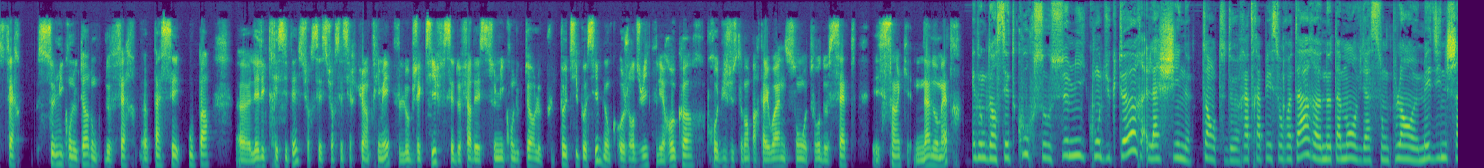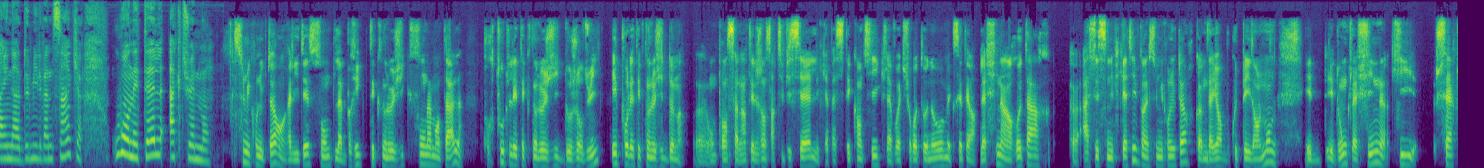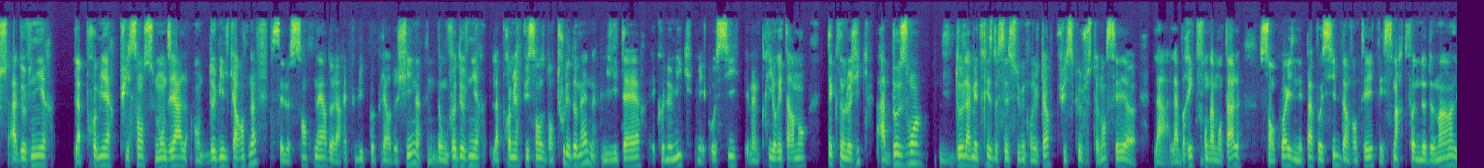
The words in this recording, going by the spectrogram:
faire semi-conducteurs, donc de faire euh, passer ou pas euh, l'électricité sur ces, sur ces circuits imprimés. L'objectif, c'est de faire des semi-conducteurs le plus petit possible. Donc aujourd'hui, les records produits justement par Taïwan sont autour de 7 et 5 nanomètres. Et donc dans cette course aux semi-conducteurs, la Chine tente de rattraper son retard, notamment via son plan euh, Made in China 2025. Où en est-elle actuellement? Les semi-conducteurs, en réalité, sont la brique technologique fondamentale pour toutes les technologies d'aujourd'hui et pour les technologies de demain. Euh, on pense à l'intelligence artificielle, les capacités quantiques, la voiture autonome, etc. La Chine a un retard euh, assez significatif dans les semi-conducteurs, comme d'ailleurs beaucoup de pays dans le monde. Et, et, donc la Chine, qui cherche à devenir la première puissance mondiale en 2049. C'est le centenaire de la République populaire de Chine. Donc veut devenir la première puissance dans tous les domaines, militaires, économiques, mais aussi et même prioritairement technologiques, a besoin de la maîtrise de ces semi-conducteurs, puisque justement c'est euh, la, brique fondamentale, sans quoi il n'est pas possible d'inventer les smartphones de demain,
